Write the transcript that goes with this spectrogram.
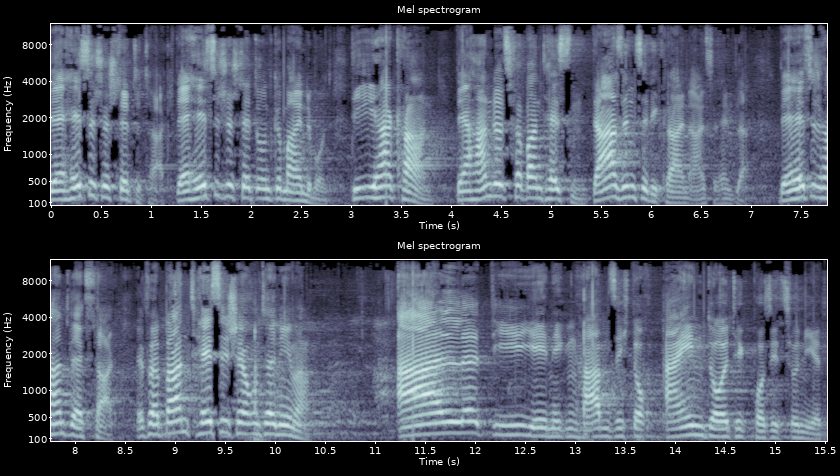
Der Hessische Städtetag, der Hessische Städte- und Gemeindebund, die IHK, der Handelsverband Hessen, da sind sie, die kleinen Einzelhändler, der Hessische Handwerkstag, der Verband Hessischer Unternehmer, alle diejenigen haben sich doch eindeutig positioniert.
